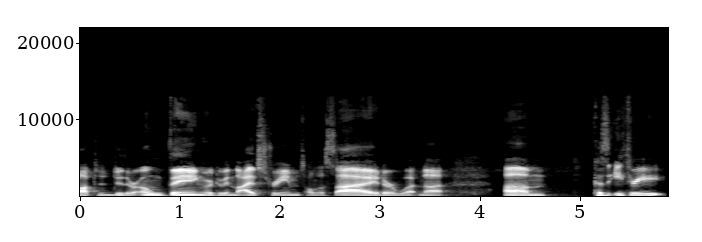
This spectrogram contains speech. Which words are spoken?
opted to do their own thing or doing live streams on the side or whatnot. Um, because E3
